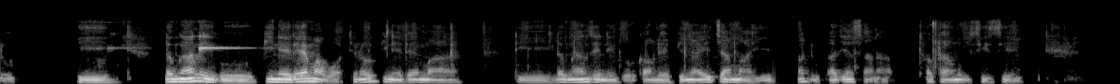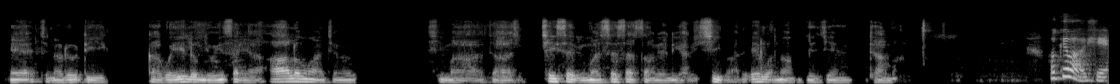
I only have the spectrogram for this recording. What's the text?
လိုဒီလုပ်ငန်းတွေကိုပြည်နယ်ထဲမှာပေါ့ကျွန်တော်တို့ပြည်နယ်ထဲမှာဒီလုပ်ငန်းစဉ်တွေကိုအကောင့်တွေပညာရေးကျန်းမာရေးနော်လူသားချင်းစာနာထောက်ထားမှုအစီအစဉ်နဲ့ကျွန်တော်တို့ဒီကာကွယ်ရေးလုံခြုံရေးဆိုင်ရာအားလုံးကကျွန်တော်တို့ရှိမှာဒါ ချိတ်ဆက်ပြီးမှဆက်ဆက်ဆောင်ရွက်နေရတယ်ရှိပါတယ်ပေါ့နော်မြင်ချင်းထားမှာဟုတ်ကဲ့ပါရှင်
